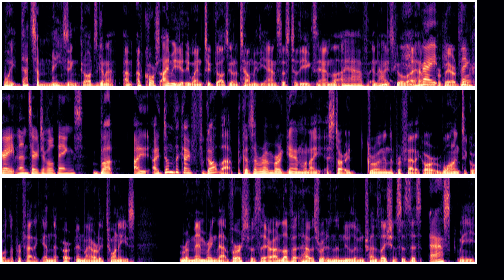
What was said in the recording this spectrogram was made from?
wait, that's amazing. God's going to, um, of course, I immediately went to God's going to tell me the answers to the exam that I have in high school that I haven't right. prepared the for. great and unsearchable things. But I, I don't think I forgot that because I remember again when I started growing in the prophetic or wanting to grow in the prophetic in the er, in my early twenties, remembering that verse was there. I love it how it's written in the New Living Translation. It says this: "Ask me,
